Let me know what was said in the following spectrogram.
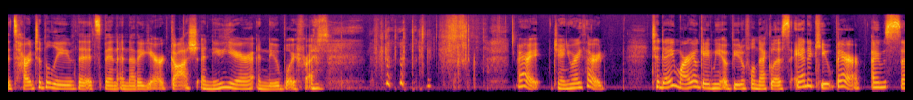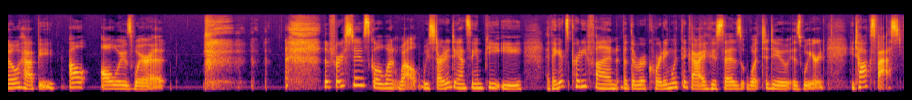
It's hard to believe that it's been another year. Gosh, a new year, a new boyfriend. all right, January 3rd. Today, Mario gave me a beautiful necklace and a cute bear. I'm so happy. I'll always wear it. The first day of school went well. We started dancing in PE. I think it's pretty fun, but the recording with the guy who says what to do is weird. He talks fast.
